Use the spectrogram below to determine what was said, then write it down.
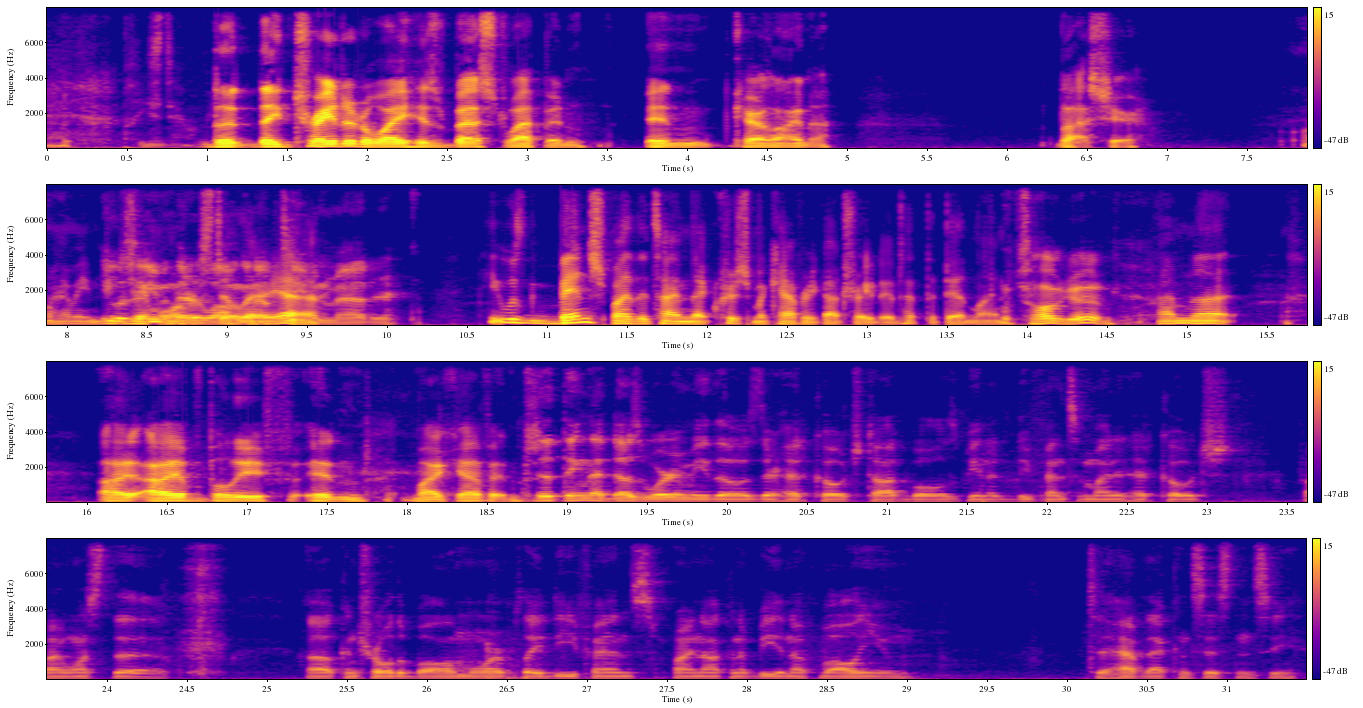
Please tell me. the they traded away his best weapon in Carolina last year. I mean, He wasn't DJ even Moore there was long still there, enough to yeah. even matter. He was benched by the time that Chris McCaffrey got traded at the deadline. It's all good. I'm not. I I have belief in Mike Evans. The thing that does worry me though is their head coach Todd Bowles being a defensive minded head coach probably wants to uh, control the ball more, play defense. Probably not going to be enough volume to have that consistency.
